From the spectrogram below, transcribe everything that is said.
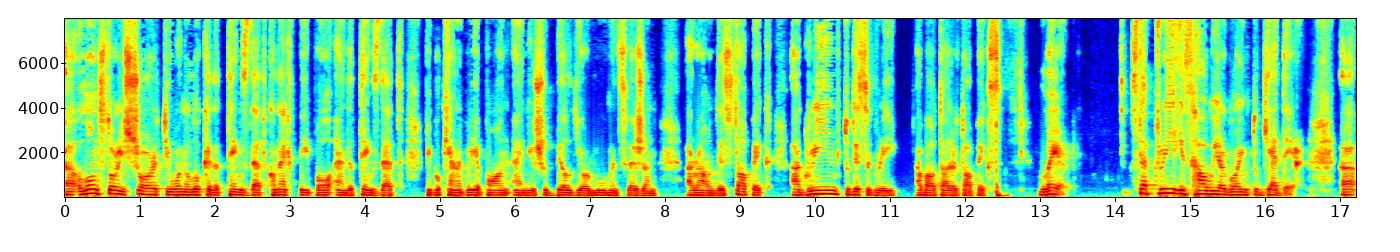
Uh, long story short, you want to look at the things that connect people and the things that people can agree upon, and you should build your movement's vision around this topic, agreeing to disagree about other topics later. Step three is how we are going to get there. Uh,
